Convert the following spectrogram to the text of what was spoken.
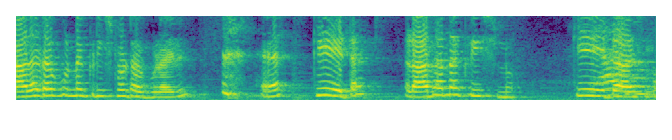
রাধা ঠাকুর না কৃষ্ণ ঠাকুর? আরে হ্যাঁ কে এটা? রাধা না কৃষ্ণ? কে এটা আসলো?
